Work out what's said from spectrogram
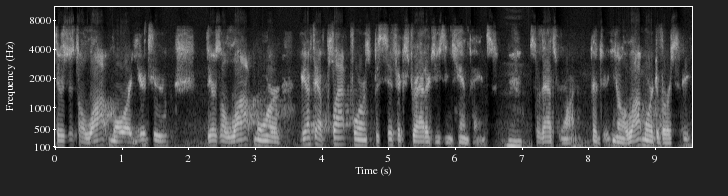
there's just a lot more YouTube there's a lot more. You have to have platform specific strategies and campaigns. Mm. So that's one. You know, a lot more diversity.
